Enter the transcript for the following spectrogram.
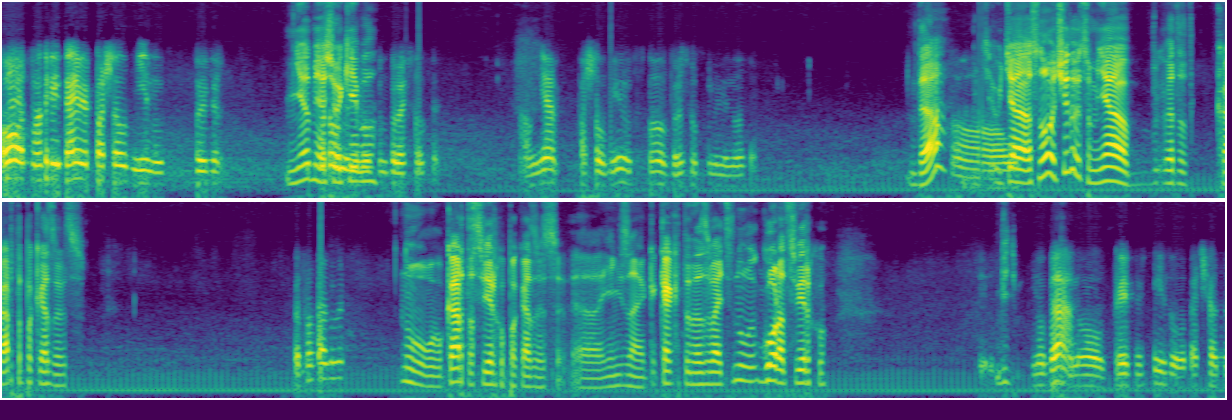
О, смотри, таймер пошел в минус. Супер. Нет, у меня все Потом на окей было. сбросился. А у меня пошел минус, снова на минуту. Да? У те- У О, тебя снова читается, у меня этот карта показывается. Что показывает? Ну, карта сверху показывается. Э, Я не знаю, как, это назвать. Ну, город сверху. Ведь Ну да, но при этом снизу вот отчет.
